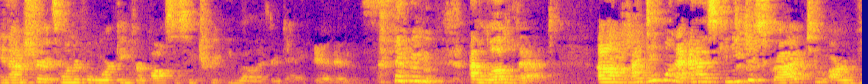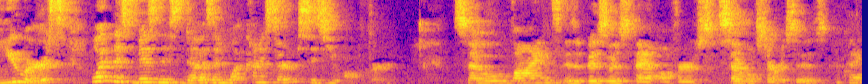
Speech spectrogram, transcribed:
And I'm sure it's wonderful working for bosses who treat you well every day. It is. I love that. Um, I did want to ask, can you describe to our viewers what this business does and what kind of services you offer? So Vines is a business that offers several services. Okay.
